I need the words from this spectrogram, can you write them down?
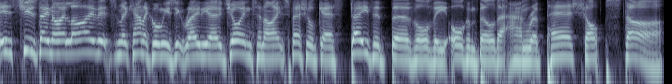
It's Tuesday Night Live. It's Mechanical Music Radio. Joined tonight, special guest David Burville, the organ builder and repair shop star.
